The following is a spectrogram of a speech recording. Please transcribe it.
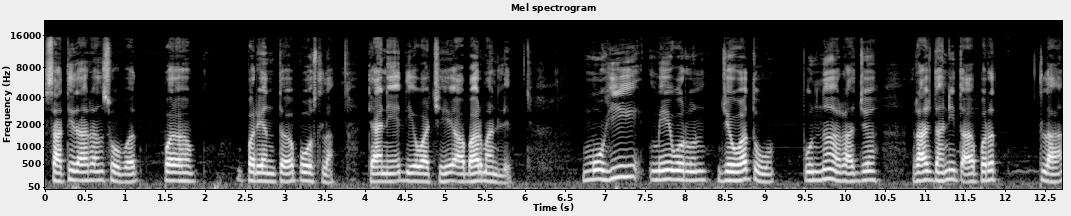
साथीदारांसोबत प पर्यंत पोहोचला. त्याने देवाचे आभार मानले. मोहिमेवरून जेव्हा तो पुन्हा राज्य राजधानीत परतला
